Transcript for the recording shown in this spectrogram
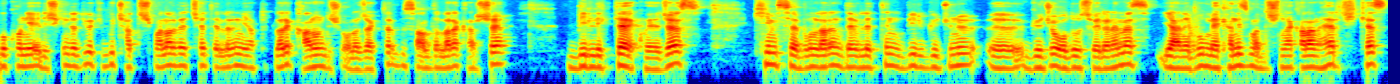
bu konuya ilişkin de diyor ki bu çatışmalar ve çetelerin yaptıkları kanun dışı olacaktır. Bu saldırılara karşı birlikte koyacağız. Kimse bunların devletin bir gücünü e, gücü olduğu söylenemez. Yani bu mekanizma dışında kalan herkes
